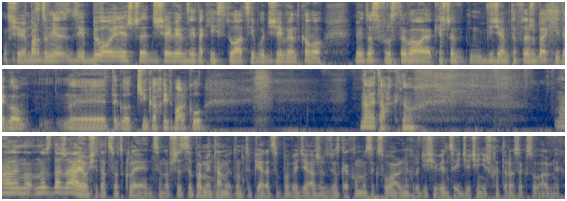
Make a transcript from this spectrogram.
Od Bardzo mnie. Było jeszcze dzisiaj więcej takich sytuacji, bo dzisiaj wyjątkowo mnie to sfrustrowało, jak jeszcze widziałem te flashbacki tego, yy, tego odcinka Hate Parku. No ale tak, no. No ale no, no zdarzają się tacy odklejeńcy. No wszyscy pamiętamy tą typiarę, co powiedziała, że w związkach homoseksualnych rodzi się więcej dzieci niż w heteroseksualnych.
